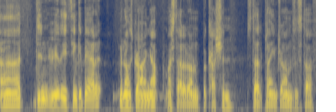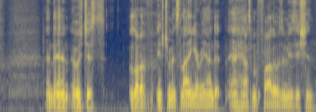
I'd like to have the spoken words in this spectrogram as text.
I didn't really think about it when I was growing up. I started on percussion, started playing drums and stuff, and then it was just a lot of instruments laying around at our house. My father was a musician,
